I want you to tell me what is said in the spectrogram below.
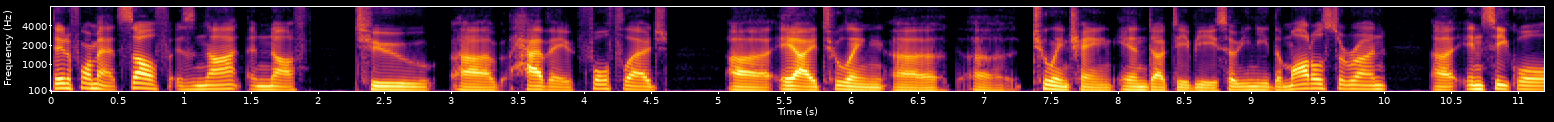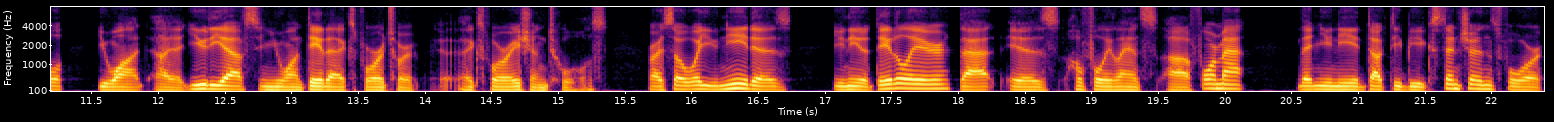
data format itself is not enough to uh, have a full fledged uh, AI tooling uh, tooling chain in DuckDB. So you need the models to run in SQL you want uh, UDFs, and you want data uh, exploration tools, right? So what you need is you need a data layer that is hopefully Lance uh, format. Then you need DuckDB extensions for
